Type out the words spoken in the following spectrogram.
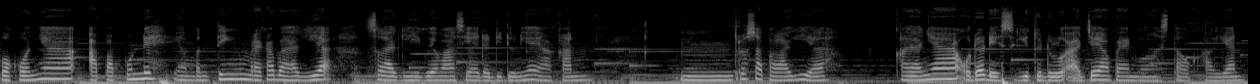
Pokoknya apa pun deh yang penting mereka bahagia selagi gue masih ada di dunia ya kan? Hmm, terus apa lagi ya? Kayaknya udah deh segitu dulu aja yang pengen gue ngasih tahu kalian.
